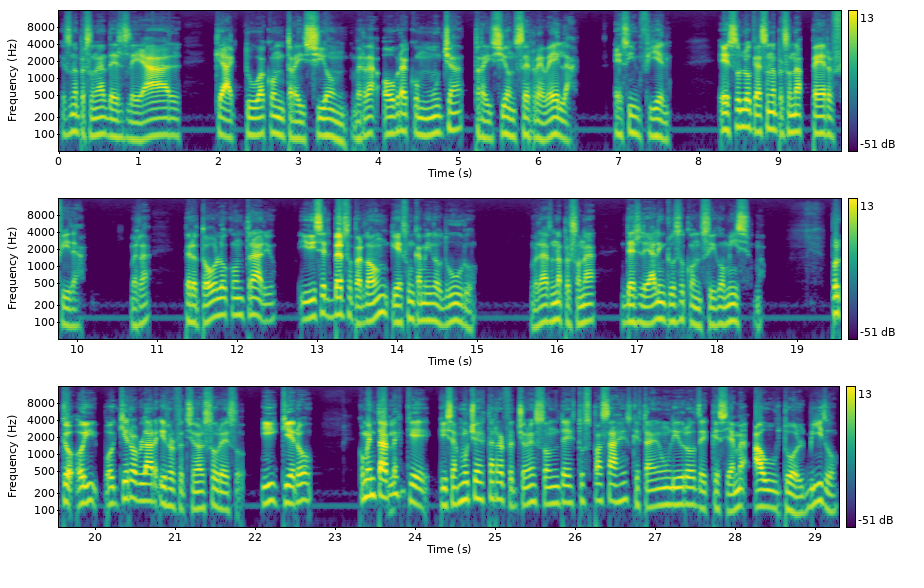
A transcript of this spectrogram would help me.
es una persona desleal, que actúa con traición, ¿verdad? Obra con mucha traición, se revela, es infiel. Eso es lo que hace una persona pérfida. ¿Verdad? Pero todo lo contrario, y dice el verso, perdón, que es un camino duro, ¿verdad? Es una persona desleal incluso consigo misma. Porque hoy, hoy quiero hablar y reflexionar sobre eso. Y quiero comentarles que quizás muchas de estas reflexiones son de estos pasajes que están en un libro de, que se llama Autoolvido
